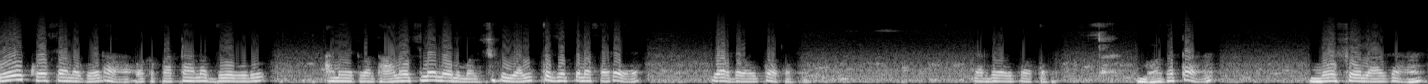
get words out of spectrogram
ఏ కోశాన కూడా ఒక పట్టాన దేవుడు అనేటువంటి ఆలోచన నేను మనిషికి ఎంత చెప్పినా సరే వ్యర్థమైపోతుంది. వ్యర్థమైపోతుంది. మొదట మోసలాగా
